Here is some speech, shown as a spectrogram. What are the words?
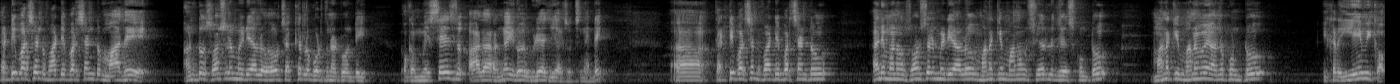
థర్టీ పర్సెంట్ ఫార్టీ పర్సెంట్ మాదే అంటూ సోషల్ మీడియాలో చక్కర్లు కొడుతున్నటువంటి ఒక మెసేజ్ ఆధారంగా ఈరోజు వీడియో చేయాల్సి వచ్చిందండి. థర్టీ పర్సెంట్ ఫార్టీ పర్సెంట్ అని మనం సోషల్ మీడియాలో మనకి మనం షేర్లు చేసుకుంటూ మనకి మనమే అనుకుంటూ ఇక్కడ ఏమి కావు.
